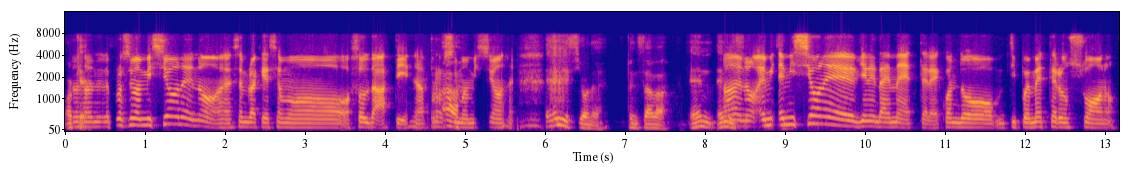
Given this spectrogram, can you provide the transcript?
Okay. Uh, nella prossima missione no, eh, sembra che siamo soldati nella prossima ah, missione. Emissione, pensava. En, ah no, em- emissione viene da emettere, quando tipo emettere un suono.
